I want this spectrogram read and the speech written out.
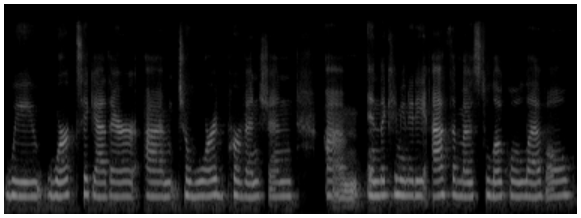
we work together um, toward prevention um, in the community at the most local level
